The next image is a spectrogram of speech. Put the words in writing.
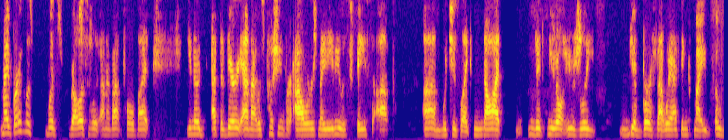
my birth was was relatively uneventful but you know at the very end i was pushing for hours my baby was face up um, which is like not that you don't usually give birth that way. I think my OB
